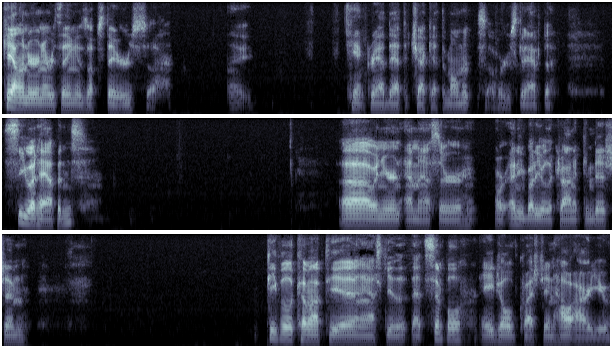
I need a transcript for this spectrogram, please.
calendar and everything is upstairs. So I can't grab that to check at the moment. So we're just going to have to see what happens. Uh, when you're an MS or, or anybody with a chronic condition, people come up to you and ask you that simple age old question how are you?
